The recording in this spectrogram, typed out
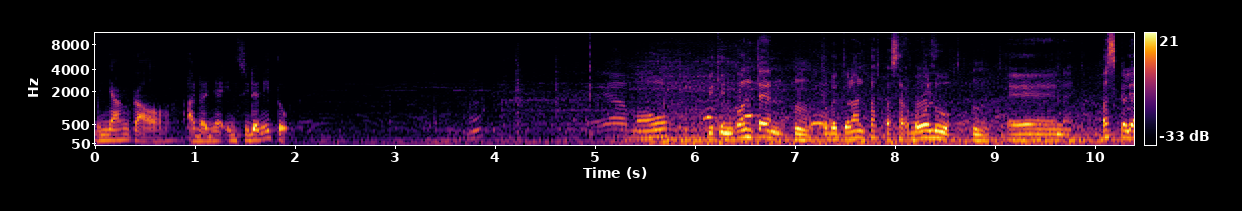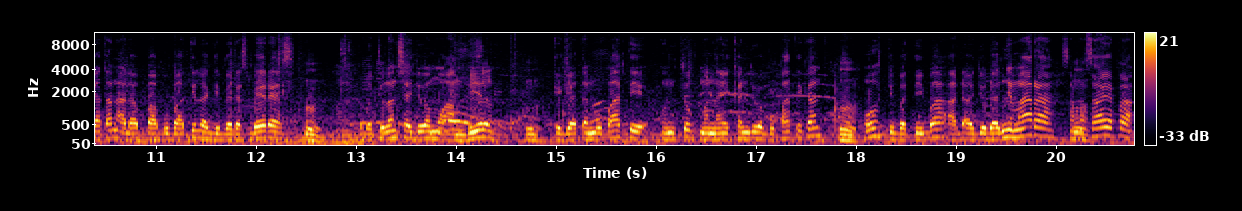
menyangkal adanya insiden itu. Saya mau bikin konten. Kebetulan pas pasar bolu. Eh, nah, pas kelihatan ada Pak Bupati lagi beres-beres. Nah, kebetulan saya juga mau ambil kegiatan Bupati untuk menaikkan juga Bupati kan. Oh tiba-tiba ada ajudannya marah sama saya Pak.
